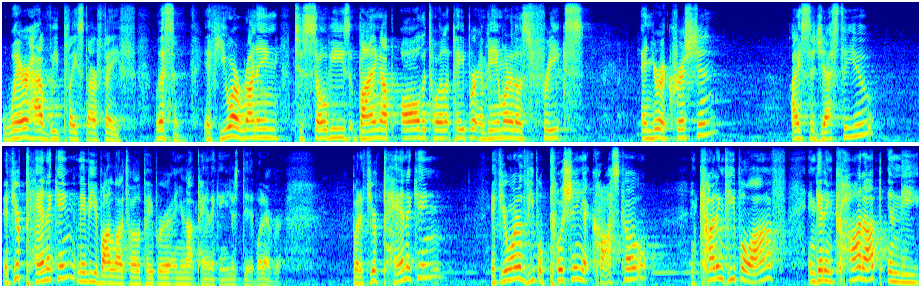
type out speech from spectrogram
Where have we placed our faith? Listen, if you are running to Sobeys, buying up all the toilet paper and being one of those freaks, and you're a Christian, I suggest to you, if you're panicking, maybe you bought a lot of toilet paper and you're not panicking, you just did, whatever. But if you're panicking, if you're one of the people pushing at Costco and cutting people off and getting caught up in the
